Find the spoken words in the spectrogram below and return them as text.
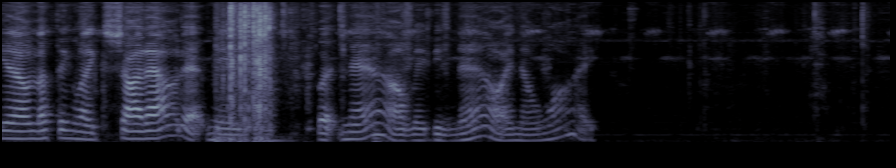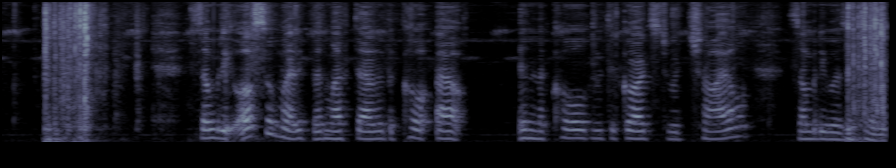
you know, nothing like shot out at me. But now, maybe now I know why. Somebody also might have been left out of the cold, out in the cold with regards to a child. Somebody wasn't paying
